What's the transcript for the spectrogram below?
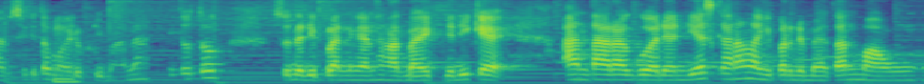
Habis itu kita mau hmm. hidup di mana? Itu tuh sudah diplan dengan sangat baik. Jadi kayak antara gue dan dia sekarang lagi perdebatan mau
